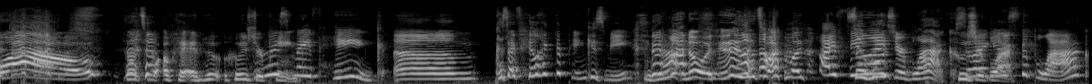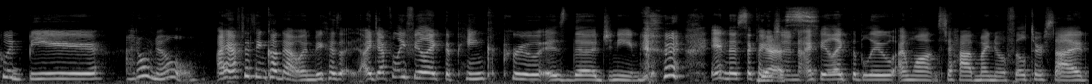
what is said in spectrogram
Wow. That's okay. And who who's your Who's pink? my pink? Um, because I feel like the pink is me. Yeah, no, it is. That's why I'm like. I feel so like who's your black? Who's so your I black? the black would be. I don't know. I have to think on that one because I definitely feel like the pink Prue is the Janine in this equation. Yes. I feel like the blue I want to have my no filter side.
